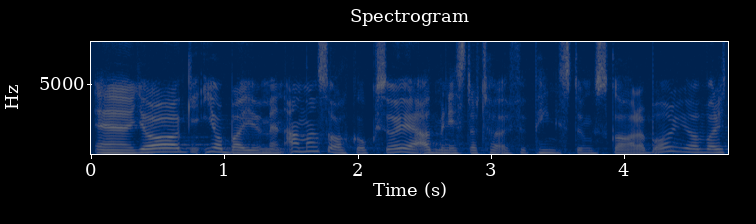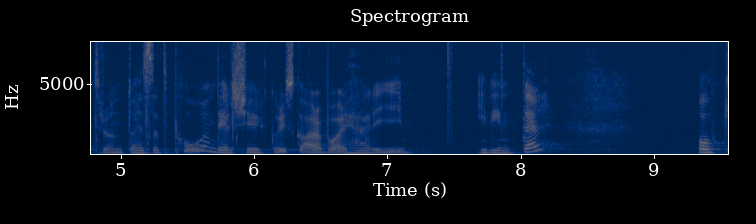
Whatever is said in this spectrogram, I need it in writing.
Eh, jag jobbar ju med en annan sak också. Jag är administratör för Pingstung Skaraborg. Jag har varit runt och hälsat på en del kyrkor i Skaraborg här i, i vinter. Och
